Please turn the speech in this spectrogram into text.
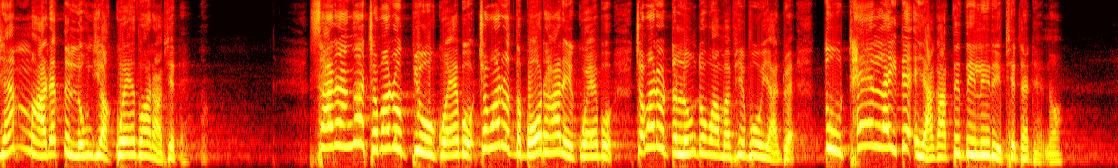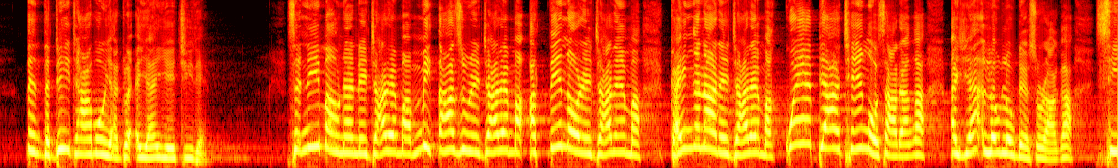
ယမ်းမာတဲ့တစ်လုံးကြီးကကွဲသွားတာဖြစ်တယ် စာရန်ကကျမတို့ပြိုကွဲဖို့ကျမတို့သဘောထားတွေကွဲဖို့ကျမတို့တလုံးတဝမဖြစ်ဖို့ရန်အတွက်သူထဲလိုက်တဲ့အရာကတေးသေးလေးတွေဖြစ်တတ်တယ်နော်သင်တတိထားဖို့ရန်အတွက်အရန်ရေးကြီးတယ်စနီးမောင်နှံတွေကြားထဲမှာမိသားစုတွေကြားထဲမှာအသင်းတော်တွေကြားထဲမှာဂိုင်းကနာတွေကြားထဲမှာကွဲပြားခြင်းကိုစာတန်ကအရန်အလုပ်လုပ်တယ်ဆိုတာကစီ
